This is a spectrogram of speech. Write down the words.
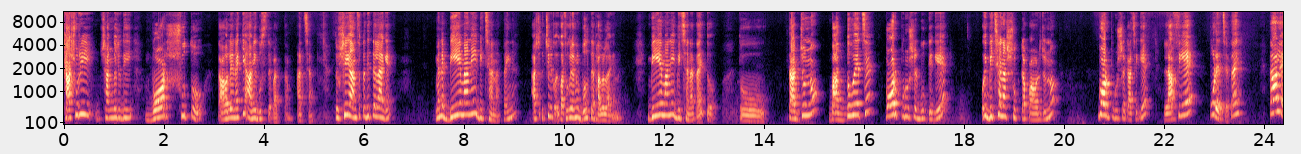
শাশুড়ির সঙ্গে যদি বর সুতো, তাহলে নাকি আমি বুঝতে পারতাম। আচ্ছা তো সেই আনসারটা দিতে লাগে। মানে বিয়ে মানেই বিছানা, তাই না? অ্যাকচুয়ালি কথাগুলো আমি বলতে ভালো লাগে না। বিয়ে মানেই বিছানা, তাই তো? তো তার জন্য বাধ্য হয়েছে পর পুরুষের বুকে গিয়ে ওই বিছানার সুখটা পাওয়ার জন্য পর পুরুষের কাছে গিয়ে লাফিয়ে পড়েছে, তাই? তাহলে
